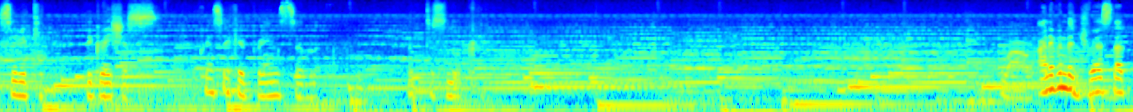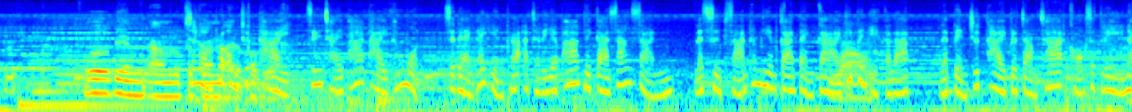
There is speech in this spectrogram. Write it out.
Civic the gracious. Queen brings just look. Wow. And even the dress that will be in, um, looked upon by the public. ซึ่งใช้ผ้าไทยทั้งหมด แสดงให้เห็นพระอัจฉริยภาพในการสร้างสรรค์ และสืบสารธรรมเนียมการแต่งกายที่เป็นเอกลักษณ์ และเป็นชุดไทยประจำชาติของสตรีใน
